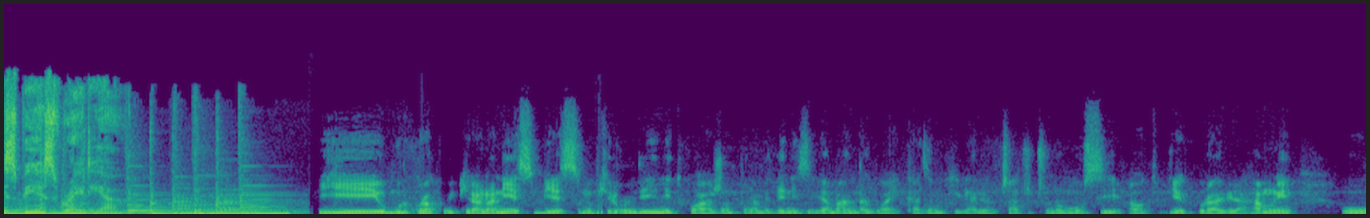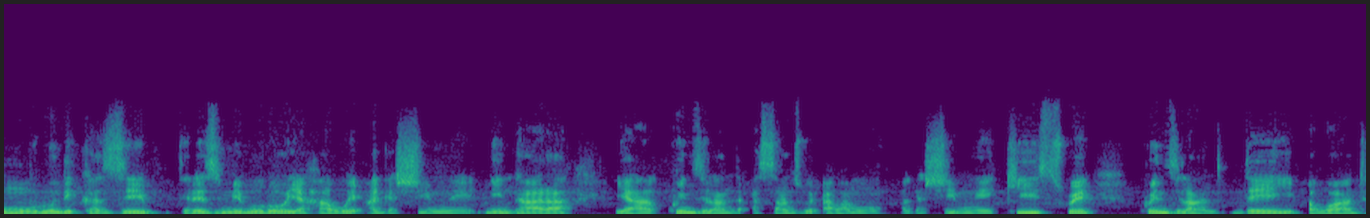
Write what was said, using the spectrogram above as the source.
SBS Radio. Iyi uri kurakurikirana ni SBS mu kirundi nitwa Jean Paul Amede Nizigama ndaguhaye ikaze mu kiganiro cacu cuno munsi aho tugiye kurabira hamwe. Uwo murundikazi Therese Miburo yahawe agashimwe n'intara ya Queensland asanzwe abamwo agashimwe kiswe Queensland Day Award.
